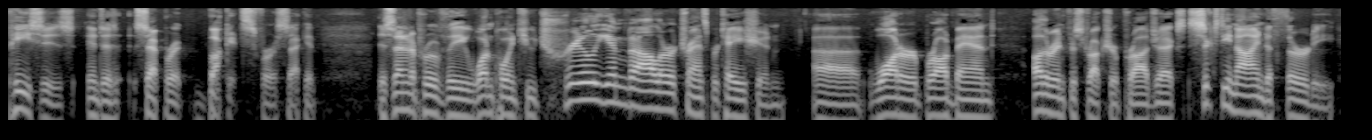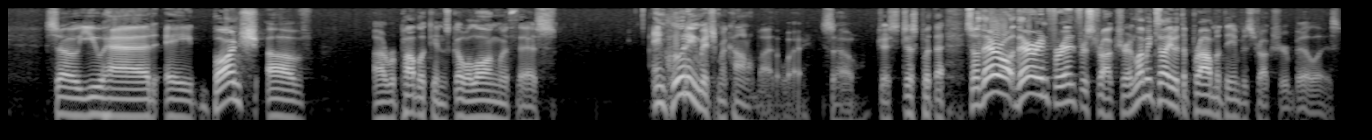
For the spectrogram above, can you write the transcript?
pieces into separate buckets for a second. The Senate approved the $1.2 trillion transportation, uh, water, broadband, other infrastructure projects, 69 to 30. So you had a bunch of uh, Republicans go along with this including Mitch McConnell, by the way. So just just put that. So they're they're in for infrastructure, and let me tell you what the problem with the infrastructure bill is.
